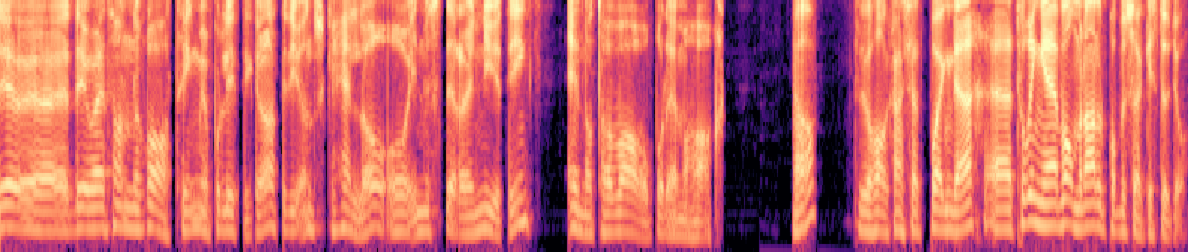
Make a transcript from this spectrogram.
det, er- jo en sånn rar ting med politikere, at de ønsker heller å investere i nye ting enn å ta vare på det vi har. Ja, du har kanskje et poeng der. Eh, Tor Inge Vormedal på besøk i studio.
